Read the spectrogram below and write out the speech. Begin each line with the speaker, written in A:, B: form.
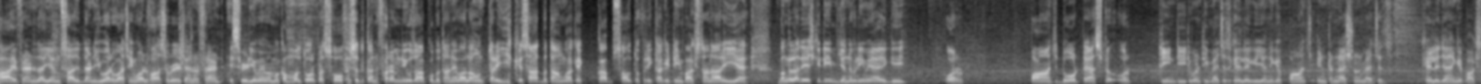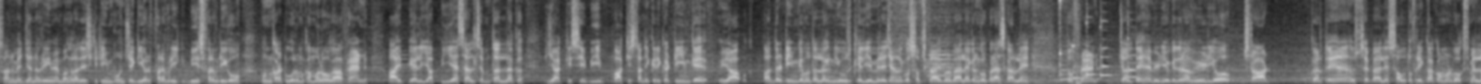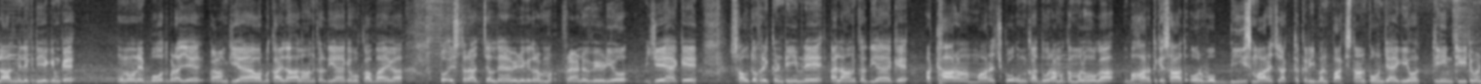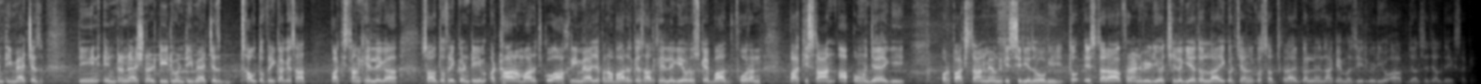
A: Hi friends I am Sajid and you are watching world fast update channel friend us video میں میں مکمل طور پر سو فیصد confirm news آپ کو بتانے والا ہوں تاریخ کے ساتھ بتاؤں گا کہ کب ساؤتھ افریقہ کی ٹیم پاکستان آ رہی ہے بنگلہ دیش کی ٹیم جنوری میں آئے گی اور پانچ دو ٹیسٹ اور تین ٹی ٹوینٹی میچز کھیلے گی یعنی کہ پانچ انٹرنیشنل میچز کھیلے جائیں گے پاکستان میں۔ جنوری میں بنگلہ دیش کی ٹیم پہنچے گی اور فروری، بیس فروری کو ان کا ٹور مکمل ہوگا۔ فرینڈ آئی پی ایل یا پی ایس ایل سے متعلق یا کسی بھی پاکستانی کرکٹ ٹیم کے یا ادر ٹیم کے متعلق نیوز کے لیے میرے چینل کو سبسکرائب اور بیل آئیکن کو پریس کر لیں۔ تو فرینڈ چلتے ہیں ویڈیو کی طرف۔ ویڈیو سٹارٹ کرتے ہیں، اس سے پہلے ساؤتھ افریقہ کامنٹ باکس میں لازمی لکھ دیے، کیونکہ انہوں نے بہت بڑا یہ کام کیا ہے اور باقاعدہ اعلان کر دیا ہے کہ وہ کب آئے گا۔ تو اس طرح چلتے ہیں ویڈیو کی طرف۔ فرینڈ، ویڈیو یہ ہے کہ ساؤتھ افریقن ٹیم نے اعلان کر دیا ہے کہ اٹھارہ مارچ کو ان کا دورہ مکمل ہوگا بھارت کے ساتھ اور وہ بیس مارچ تک تقریباً پاکستان پہنچ جائے گی اور تین ٹی ٹوینٹی میچز تین international T twenty matches South Africa کے ساتھ پاکستان کھیلے گا۔ ساؤتھ افریقن ٹیم اٹھارہ مارچ کو آخری میچ اپنا بھارت کے ساتھ کھیلے گی اور اس کے بعد فوراً پاکستان آپ پہنچ جائے گی اور پاکستان میں ان کی سیریز ہوگی۔ تو اس طرح فرینڈ ویڈیو اچھی لگی ہے تو لائک اور چینل کو سبسکرائب کر لیں تاکہ مزید ویڈیو آپ جلد سے جلد دیکھ سکیں۔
